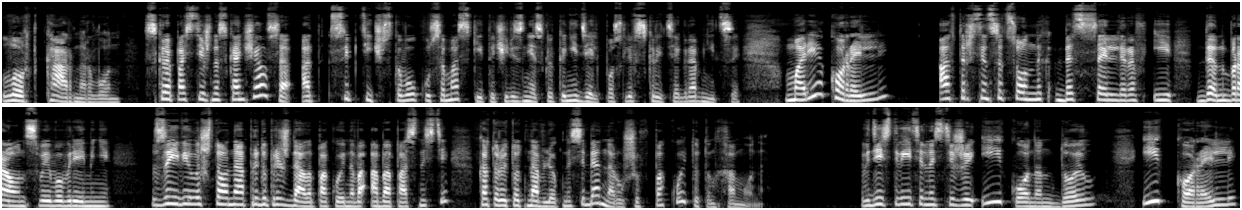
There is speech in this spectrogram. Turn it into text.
лорд Карнервон, скоропостижно скончался от септического укуса москита через несколько недель после вскрытия гробницы, Мария Корелли, автор сенсационных бестселлеров и Дэн Браун своего времени, заявила, что она предупреждала покойного об опасности, которую тот навлек на себя, нарушив покой Тутанхамона. В действительности же и Конан Дойл, и Корелли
